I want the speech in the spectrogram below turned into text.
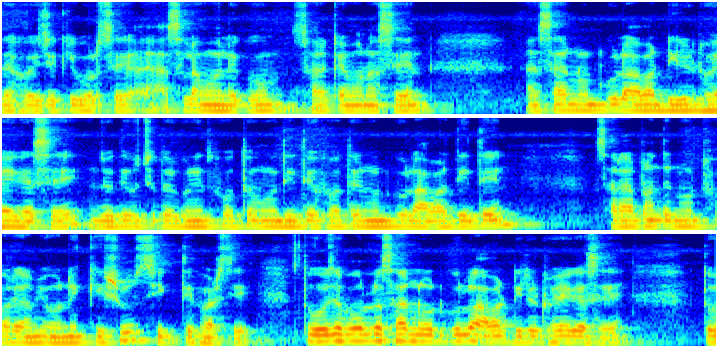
দেখো, এই যে কী বলছে, আসসালামু আলাইকুম, স্যার কেমন আছেন? স্যার নোটগুলো আবার ডিলিট হয়ে গেছে। যদি উচ্চতর গণিত প্রথম ও দ্বিতীয় নোটগুলো আবার দিতেন, স্যার, আপনাদের নোট পরে আমি অনেক কিছু শিখতে পারছি। তো ও যে বলল, স্যার নোটগুলো আবার ডিলিট হয়ে গেছে। তো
